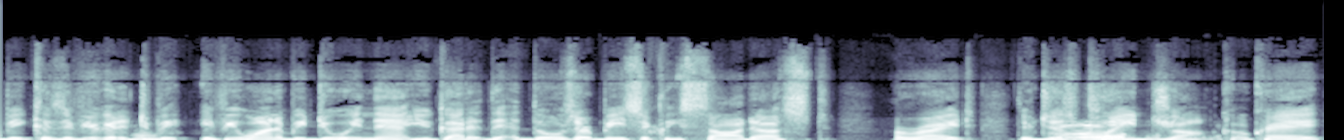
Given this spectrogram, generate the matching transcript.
because if you're going to be, if you want to be doing that, you got to, those are basically sawdust. All right. They're just plain junk. Okay.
